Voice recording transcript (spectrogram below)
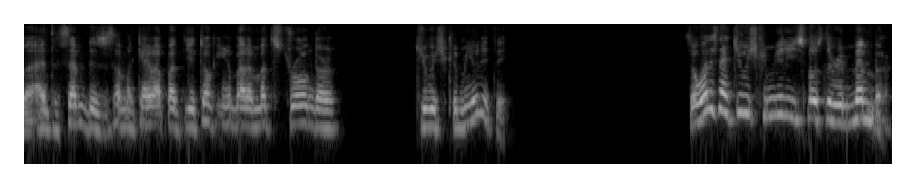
uh, anti-Semitism. Someone came up, but you're talking about a much stronger Jewish community. So, what is that Jewish community supposed to remember?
